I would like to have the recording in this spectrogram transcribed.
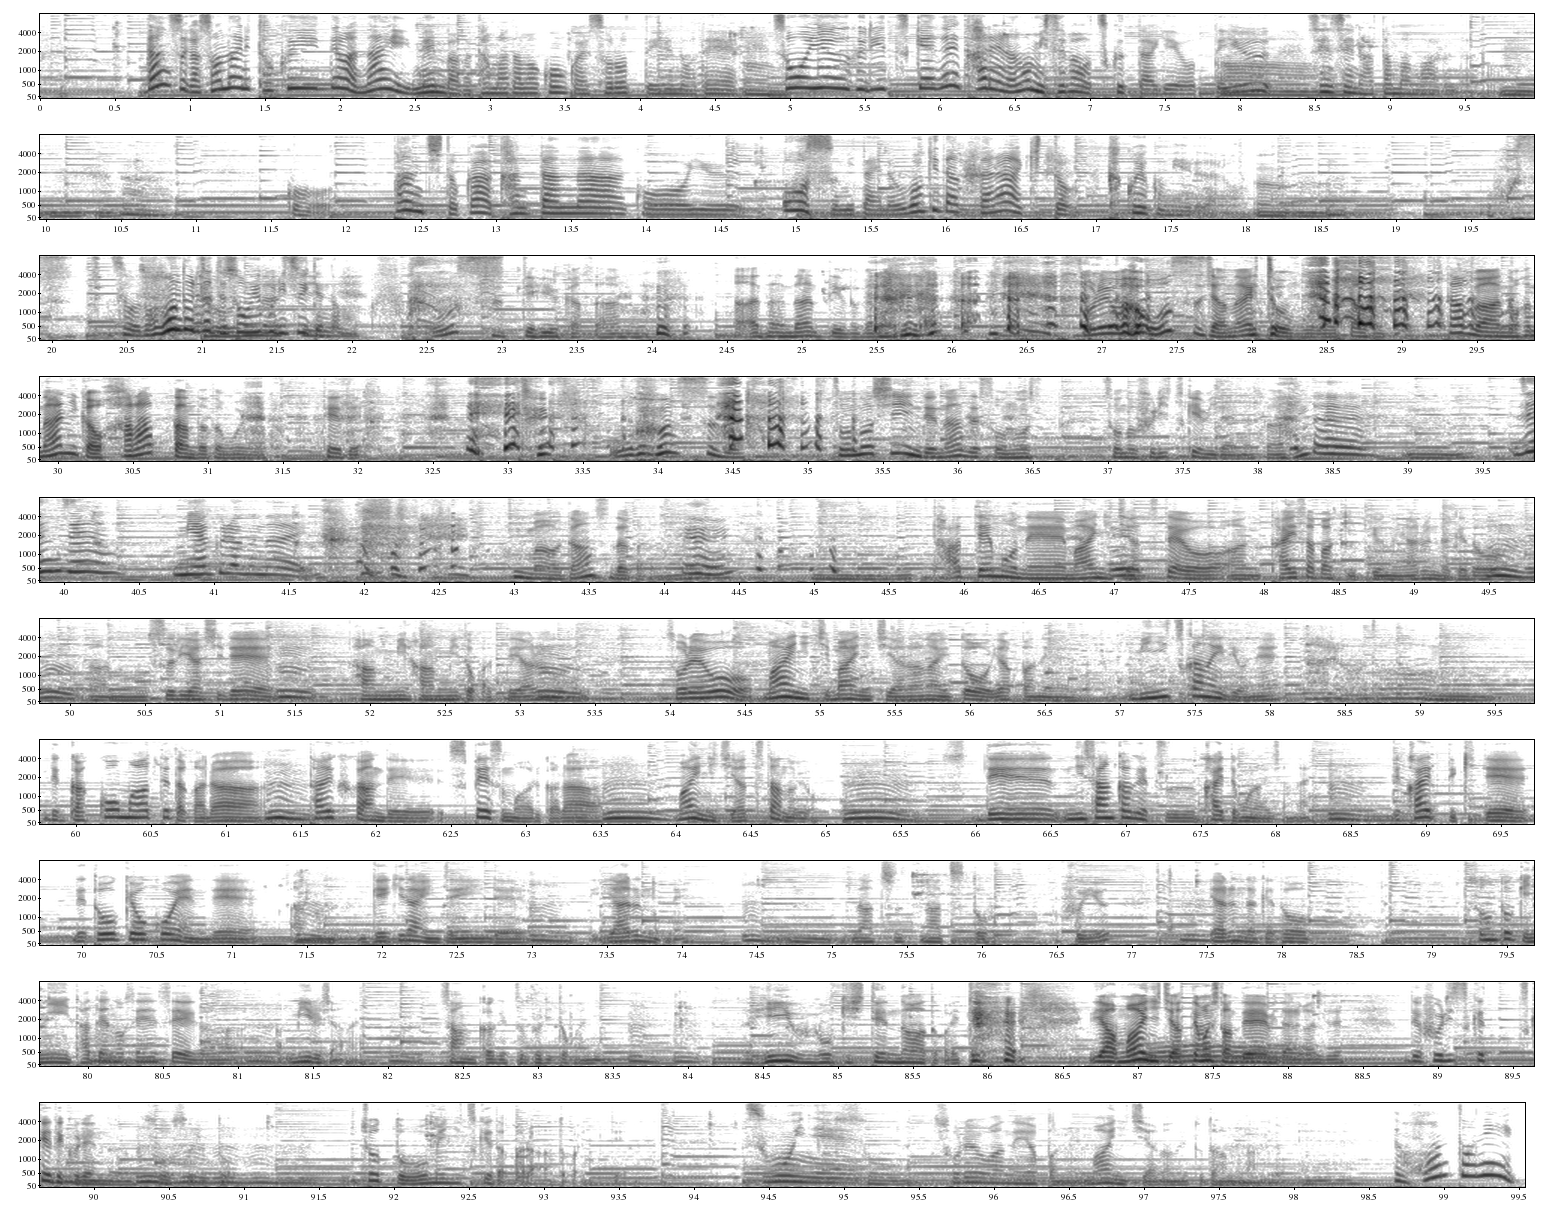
ダンスがそんなに得意ではないメンバーがたまたま今回揃っているので、うん。そういう振り付けで彼らの見せ場を作ってあげようっていう先生の頭もあるんだと。パンチとか簡単なこういうオースみたいな動きだったらきっとかっこよく見えるだろう。んうん。うそうそう本当にだってそういう振りついてんだもん。オスっていうかさあのあななんていうのかな。それはオスじゃないと思うよ多分。多分あの何かを払ったんだと思うよ手で。オスのそのシーンでなぜそのその振り付けみたいなさ、うん、全然脈絡ない、まあダンスだからね、うん、盾もね毎日やってたよ。あの体さばきっていうのやるんだけど、うんうん。あのすり足でうん。半身半身とかってやるの、うん。それを毎日毎日やらないとやっぱね身につかないんだよね、なるうん、で学校回ってたから、うん。体育館でスペースもあるから、うん。毎日やってたのよ。うん。で23ヶ月帰ってこないじゃない？うん。で帰ってきてで東京公演であの、うん。劇団員全員でうん。やるのね、うん。うん、夏夏と冬？うん。やるんだけどその時に盾の先生がうん。見るじゃない、う3ヶ月ぶりとかに。いい動きしてんなとか言っていや毎日やってましたんでみたいな感じでで振り付けつけてくれんのよ、うんそうすると、ん。んうんちょっと多めにつけたからとか言って。すごいね。そう。それはねやっぱねうん毎日やらないとダメなんだよね。でも本当に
